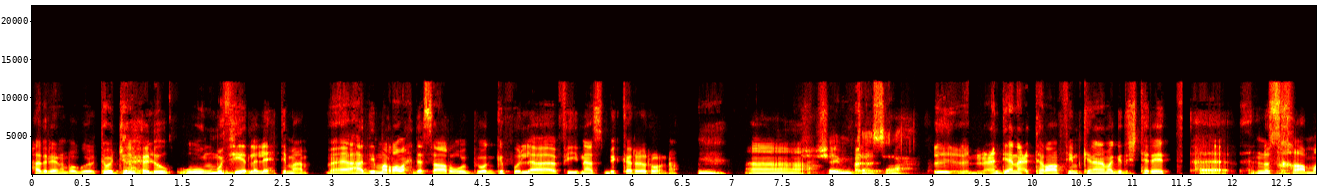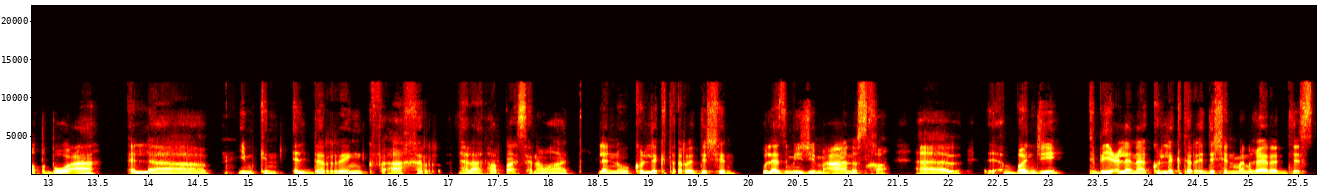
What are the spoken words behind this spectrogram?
هذا اللي أنا بقوله. توجه إيه. حلو ومثير للاهتمام. آه، هذه مرة واحدة صار وبيوقف ولا في ناس بيكررونه. آه شيء ممتاز صراحة. عندي أنا اعتراف يمكن أنا ما قد اشتريت آه، نسخة مطبوعة إلا يمكن Elden Ring في آخر ثلاث أربع سنوات لأنه collector edition ولازم يجي معاه نسخة. آه، بنجي تبيع لنا collector edition من غير ال disc.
